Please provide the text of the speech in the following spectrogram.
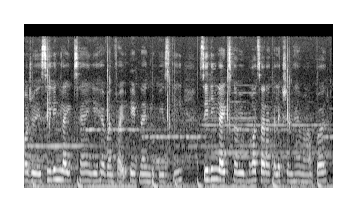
और जो ये सीलिंग लाइट्स हैं, ये है one five eight nine rupees की। सीलिंग लाइट्स का भी बहुत सारा कलेक्शन है वहाँ पर।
